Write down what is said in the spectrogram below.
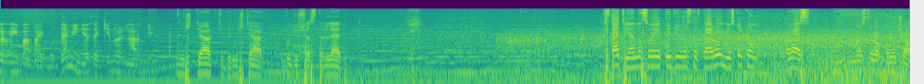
нападать. бабай, куда меня закинули на арте? Ништяк тебе, ништяк. Будешь сейчас стрелять. Кстати, я на своей Т-92 несколько раз мастеров получал.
